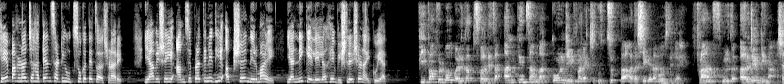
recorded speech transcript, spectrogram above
हे पाहणं चाहत्यांसाठी उत्सुकतेचं असणार आहे. याविषयी आमचे प्रतिनिधी अक्षय निर्माळे यांनी केलेलं हे विश्लेषण ऐकूयात. फिफा फुटबॉल वर्ल्ड कप स्पर्धेचा अंतिम सामना कोण जिंकणार याची उत्सुकता आता शिगेला पोहोचलेली आहे. फ्रान्स विरुद्ध अर्जेंटिना अशा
